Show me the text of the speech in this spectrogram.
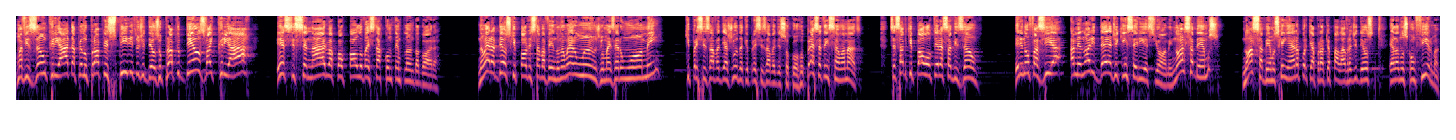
uma visão criada pelo próprio Espírito de Deus. O próprio Deus vai criar esse cenário a qual Paulo vai estar contemplando agora. Não era Deus que Paulo estava vendo, não era um anjo, mas era um homem que precisava de ajuda, que precisava de socorro. Preste atenção, amados. Você sabe que Paulo, ao ter essa visão, ele não fazia a menor ideia de quem seria esse homem. Nós sabemos, nós sabemos quem era, porque a própria palavra de Deus, ela nos confirma.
